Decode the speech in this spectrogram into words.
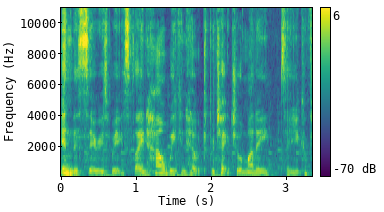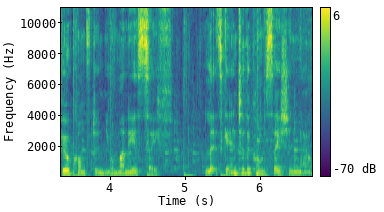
In this series, we explain how we can help to protect your money so you can feel confident your money is safe. Let's get into the conversation now.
